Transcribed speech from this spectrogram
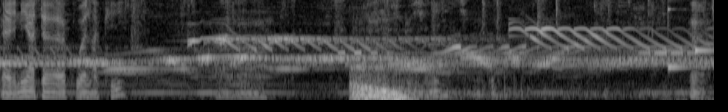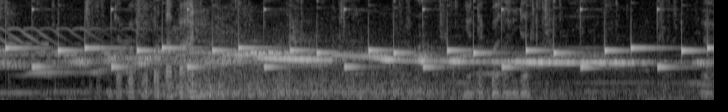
Nah ini ada gua lagi. Nah, ada gua pertapaan. Ini ada gua landa. Nah.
